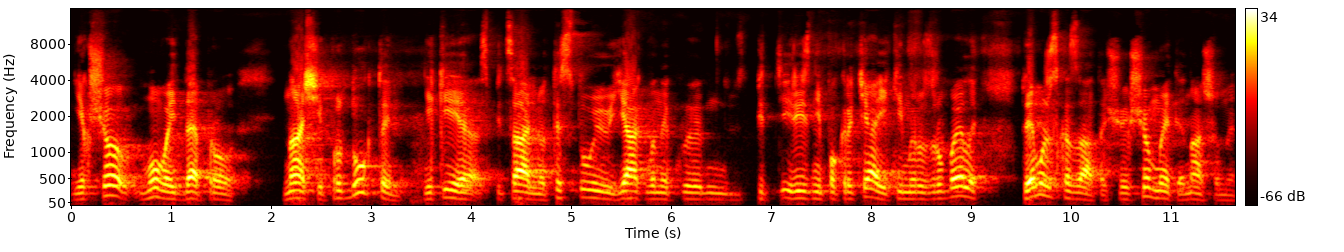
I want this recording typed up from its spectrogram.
якщо мова йде про наші продукти, які я спеціально тестую, як вони е, під різні покриття, які ми розробили, то я можу сказати, що якщо мити нашими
